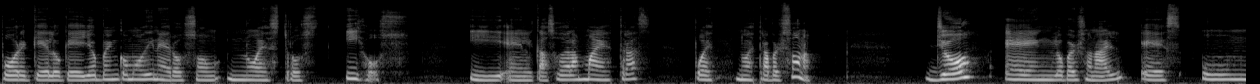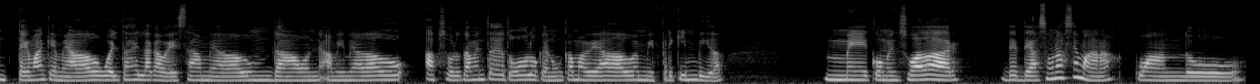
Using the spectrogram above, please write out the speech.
porque lo que ellos ven como dinero son nuestros hijos y en el caso de las maestras, pues nuestra persona. Yo, en lo personal, es un tema que me ha dado vueltas en la cabeza, me ha dado un down, a mí me ha dado absolutamente de todo lo que nunca me había dado en mi freaking vida me comenzó a dar desde hace una semana cuando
